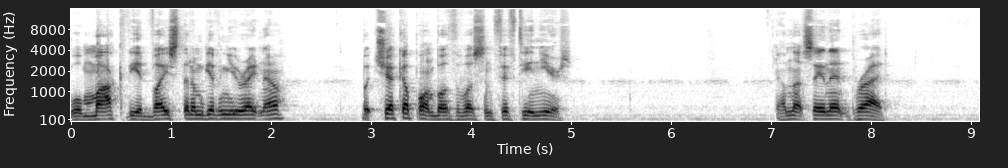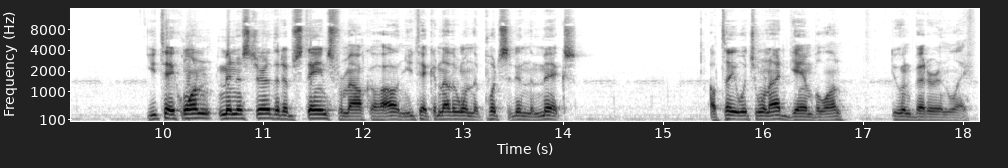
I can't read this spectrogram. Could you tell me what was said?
will mock the advice that I'm giving you right now. But check up on both of us in 15 years. I'm not saying that in pride. You take one minister that abstains from alcohol and you take another one that puts it in the mix. I'll tell you which one I'd gamble on doing better in life.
